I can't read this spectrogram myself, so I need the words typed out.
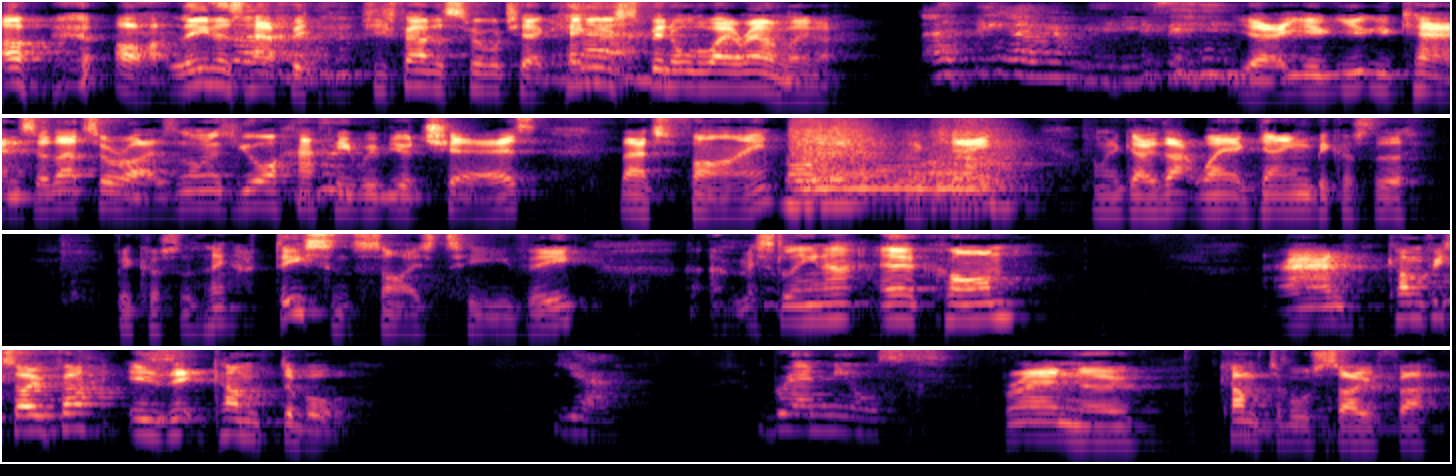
Oh, oh Lena's So- happy. She's found a swivel chair. Can you spin all the way around, Lena? I think I will be. Yeah, you, you, you can, so that's all right. As long as you're happy with your chairs, that's fine. Okay, I'm going to go that way again because of the because of the thing. Decent sized TV, Uh, Miss Lena, aircon, and comfy sofa. Is it comfortable? Yeah. Brand new. Brand new, comfortable sofa,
